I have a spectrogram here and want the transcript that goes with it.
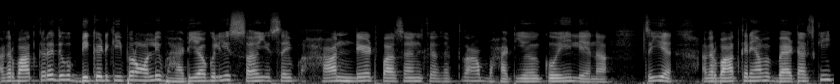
अगर बात करें, देखो विकेट कीपर ओनली भाटिया के लिए सही सही, हंड्रेड परसेंट कह सकते हो आप भाटिया को ही लेना सही है। अगर बात करें यहाँ पे बैटर्स की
